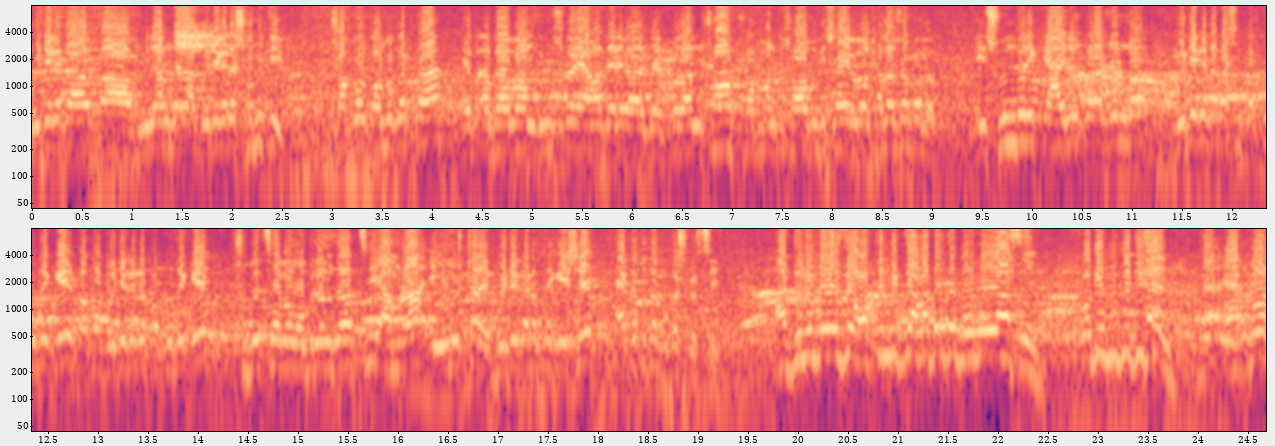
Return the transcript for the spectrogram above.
বৈঠকাটা মিলন মেলা বৈঠকাটা সমিতির সকল কর্মকর্তা এবং বিশেষ করে আমাদের যে প্রধান সহ, সম্মানিত সভাপতি সাহেব এবং সাধারণ সম্পাদক, এই সুন্দর একটি আয়োজন করার জন্য বৈঠকাটাবাসীর পক্ষ থেকে তথা বৈঠকাটার পক্ষ থেকে শুভেচ্ছা এবং অভিনন্দন জানাচ্ছি। আমরা এই অনুষ্ঠানে বৈঠকাটা থেকে এসে একাত্মতা প্রকাশ করছি। আর দুই নম্বরে যে অথেন্টিক যে আমাদের যে গোলগোলা আছে ওকে মুখে দিচ্ছেন হ্যাঁ এখন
